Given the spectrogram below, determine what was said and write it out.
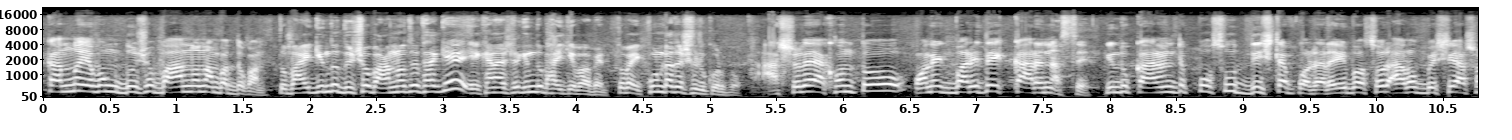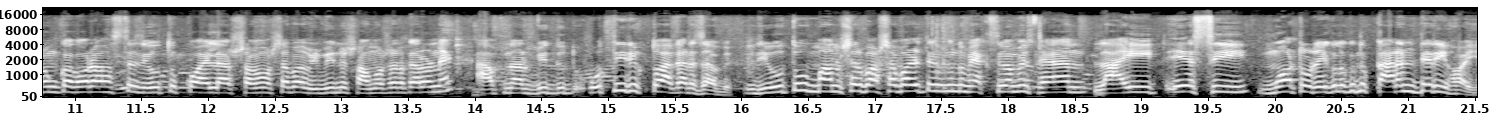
একান্ন এবং দুইশো বাহান্ন নাম্বার দোকান। তো ভাই কিন্তু দুশো বান্নতে থাকে এখানে আসলে কিন্তু ভাইকে পাবেন? তো ভাই কোনটাতে শুরু করব? আসলে এখন তো অনেক বাড়িতে কারেন্ট আছে কিন্তু কারেন্টে প্রচুর ডিস্টার্ব করে। আর এই বছর আরও বেশি আশঙ্কা করা হচ্ছে যেহেতু কয়লার সমস্যা বা বিভিন্ন সমস্যার কারণে আপনার বিদ্যুৎ অতিরিক্ত আকারে যাবে। যেহেতু মানুষের বাসা বাড়িতে কিন্তু maximum fan light AC motor এগুলো কিন্তু কারেন্টেরই হয়।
